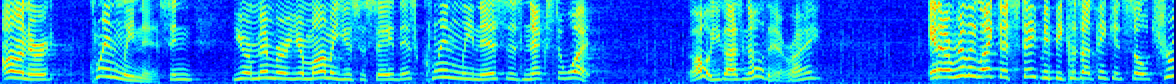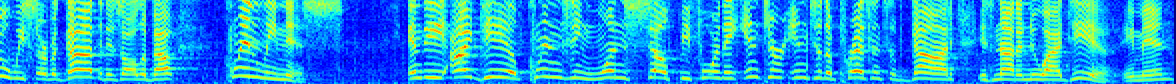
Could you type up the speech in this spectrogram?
honored cleanliness. And you remember your mama used to say this cleanliness is next to what? Oh, you guys know that, right? And I really like that statement because I think it's so true. We serve a God that is all about cleanliness. And the idea of cleansing oneself before they enter into the presence of God is not a new idea. Amen?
